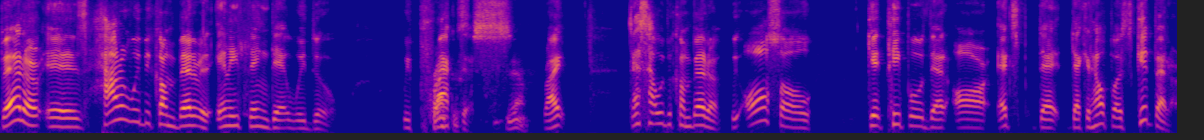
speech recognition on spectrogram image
better is how do we become better at anything that we do? We Practice. practice, yeah right? That's how we become better. We also get people that are exp- that that can help us get better,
